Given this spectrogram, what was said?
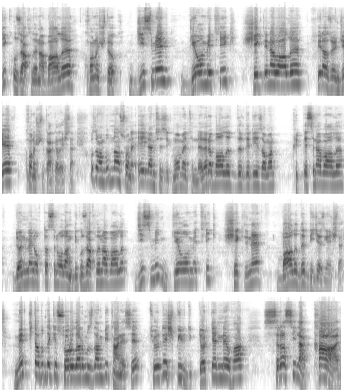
dik uzaklığına bağlı konuştuk. Cismin geometrik şekline bağlı biraz önce konuştuk arkadaşlar. O zaman bundan sonra eylemsizlik momenti nelere bağlıdır dediği zaman kütlesine bağlı, dönme noktasına olan dik uzaklığına bağlı, cismin geometrik şekline bağlıdır diyeceğiz gençler. MEP kitabındaki sorularımızdan bir tanesi türdeş bir dikdörtgen levha sırasıyla K,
